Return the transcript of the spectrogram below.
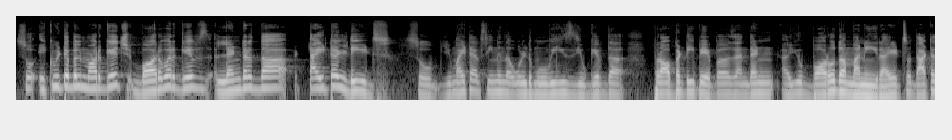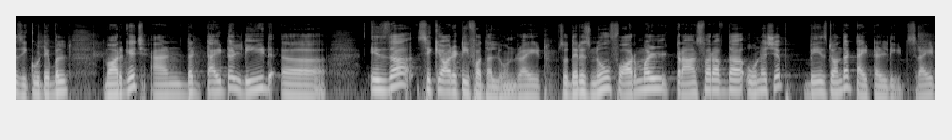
so equitable mortgage borrower gives lender the title deeds so you might have seen in the old movies you give the property papers and then uh, you borrow the money, right? So that is equitable mortgage and the title deed uh, is the security for the loan, right? So there is no formal transfer of the ownership based on the title deeds, right?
